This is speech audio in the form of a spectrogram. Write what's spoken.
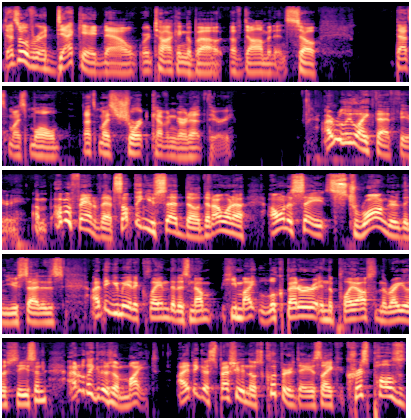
that's over a decade now we're talking about of dominance. So that's my small that's my short Kevin Garnett theory. I really like that theory. I'm, I'm a fan of that. Something you said though that I want to I want to say stronger than you said is I think you made a claim that his num he might look better in the playoffs in the regular season. I don't think there's a might. I think especially in those Clippers days, like Chris Paul's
